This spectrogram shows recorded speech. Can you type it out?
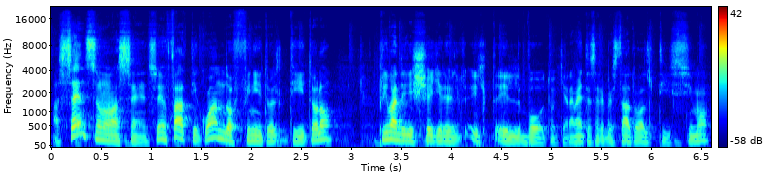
Ha senso o non ha senso? Infatti quando ho finito il titolo, prima di scegliere il, il, il voto, chiaramente sarebbe stato altissimo,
